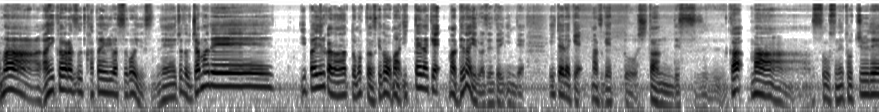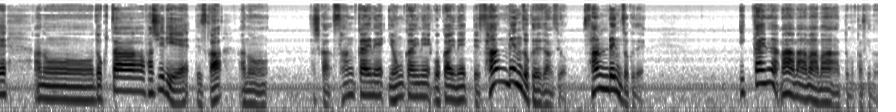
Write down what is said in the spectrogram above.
まあ、相変わらず偏りはすごいですね。ちょっと邪魔で、いっぱい出るかなと思ったんですけど、まあ1体だけ、まあ出ないよりは全然いいんで、1体だけ、まずゲットしたんですが、まあ、そうですね、途中で、あのー、ドクターファシリエですか？あのー、確か3回目、4回目、5回目って3連続で出たんですよ。3連続で。1回目はまあまあまあまあと思ったんですけど、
